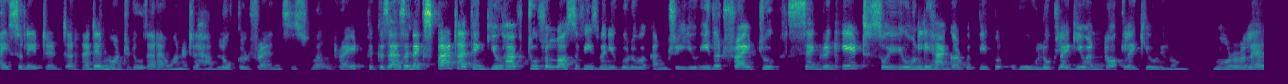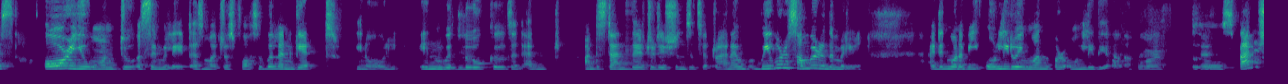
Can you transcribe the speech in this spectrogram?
isolated and i didn't want to do that i wanted to have local friends as well right? Because as an expat i think you have two philosophies when you go to a country. You either try to segregate so you only hang out with people who look like you and talk like you you know more or less or you want to assimilate as much as possible and get you know in with locals and, and understand their traditions etc and I, we were somewhere in the middle. I didn't want to be only doing one or only the other. So yeah. spanish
